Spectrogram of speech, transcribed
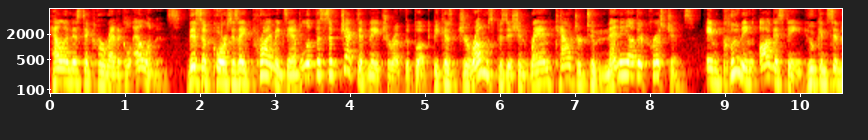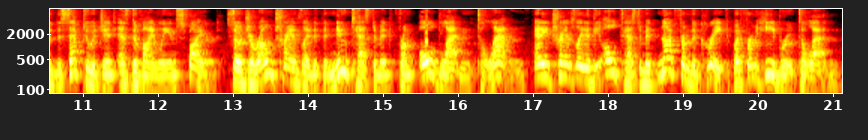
Hellenistic heretical elements. This, of course, is a prime example of the subjective nature of the book, because Jerome's position ran counter to many other Christians including Augustine, who considered the Septuagint as divinely inspired. So Jerome translated the New Testament from Old Latin to Latin, and he translated the Old Testament not from the Greek, but from Hebrew to Latin.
